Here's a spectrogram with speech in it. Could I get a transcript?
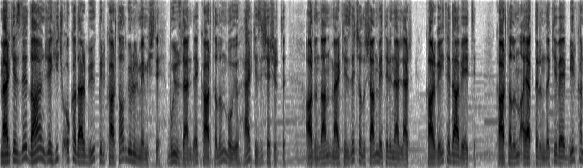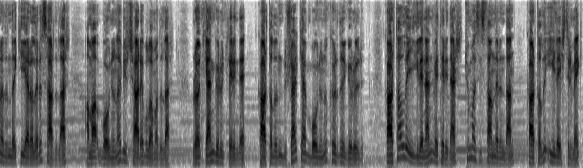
Merkezde daha önce hiç o kadar büyük bir kartal görülmemişti. Bu yüzden de kartalın boyu herkesi şaşırttı. Ardından merkezde çalışan veterinerler kargayı tedavi etti. Kartalın ayaklarındaki ve bir kanadındaki yaraları sardılar ama boynuna bir çare bulamadılar. Röntgen görüntülerinde kartalın düşerken boynunu kırdığı görüldü. Kartalla ilgilenen veteriner tüm asistanlarından kartalı iyileştirmek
